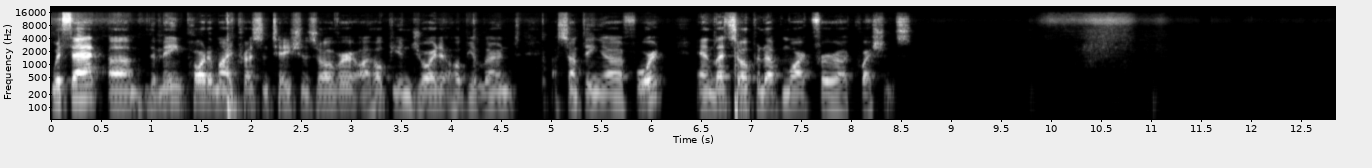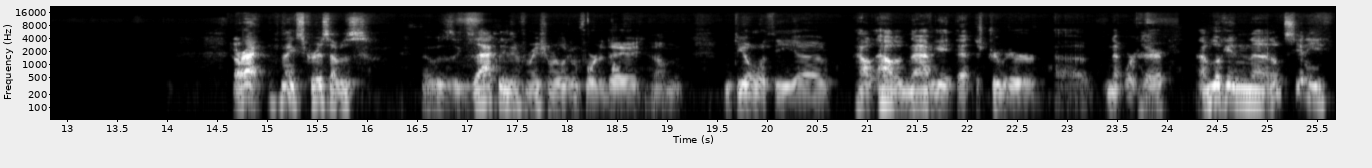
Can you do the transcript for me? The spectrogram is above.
With that, um, the main part of my presentation is over. I hope you enjoyed it. I hope you learned something uh, for it. And let's open up, Mark, for uh, questions. All right, thanks, Chris. That was that was exactly the information we're looking for today. Um, dealing with the uh, how how to navigate that distributor uh, network there. I'm looking. Uh, I don't see any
